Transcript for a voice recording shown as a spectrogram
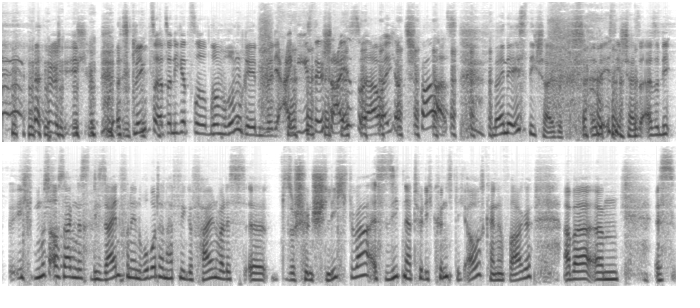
ich, das klingt so, als wenn ich jetzt so drum rumreden will. Ja, eigentlich ist der scheiße, aber ich hatte Spaß. Nein, der ist nicht scheiße. Der ist nicht scheiße. Also die, ich muss auch sagen, das Design von den Robotern hat mir gefallen, weil es äh, so schön schlicht war. Es sieht natürlich künstlich aus, keine Frage. Aber ähm, es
